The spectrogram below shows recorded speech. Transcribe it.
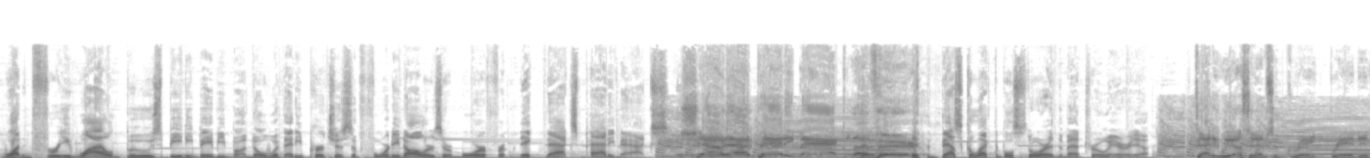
one free Wild Booze Beanie Baby bundle with any purchase of $40 or more from Nick Nack's Patty Max. Shout out Patty Mac, love. Best collectible store in the metro area. Daddy, we also have some great branded,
